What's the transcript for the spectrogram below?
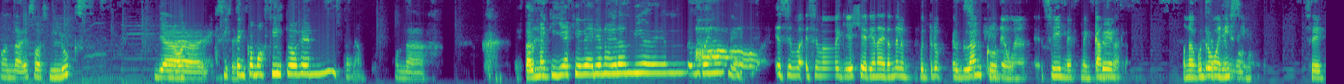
Onda, esos looks ya No, existen sí. como filtros en Instagram. Onda, está el maquillaje de Ariana Grande en, en. Oh, ese, ese maquillaje de Ariana Grande lo encuentro El blanco. sublime. Sí, me, me encanta. Sí. Lo encuentro Ese buenísimo. Sí.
